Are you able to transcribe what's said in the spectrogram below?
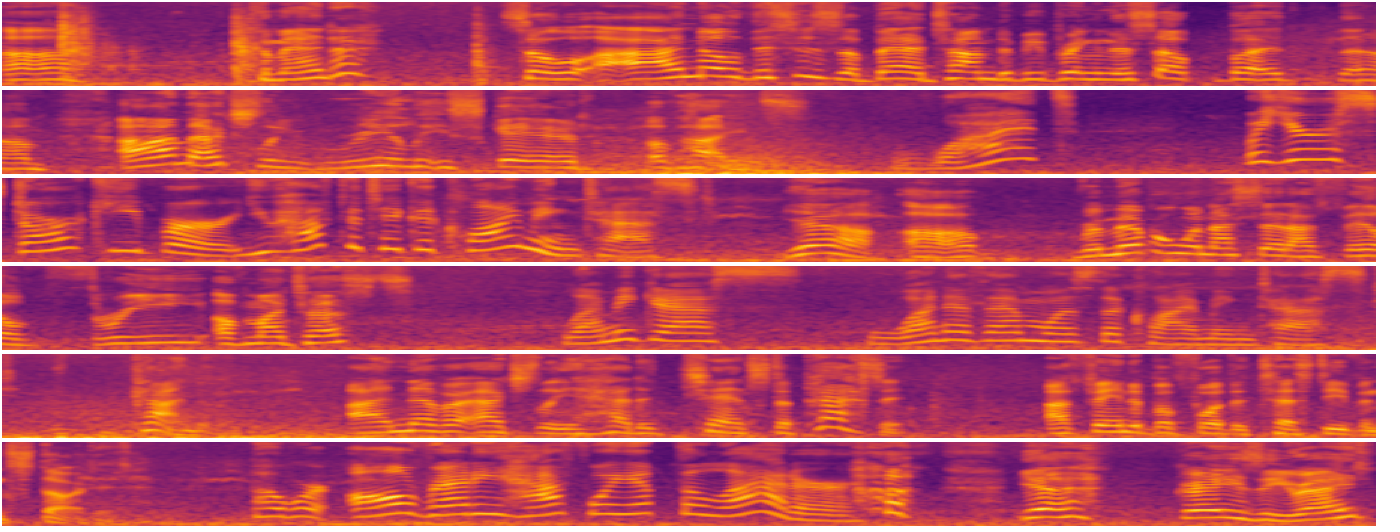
Uh, Commander? So I know this is a bad time to be bringing this up, but um, I'm actually really scared of heights. What? But you're a star keeper. You have to take a climbing test. Yeah, uh, remember when I said I failed three of my tests? Let me guess. One of them was the climbing test. Kind of. I never actually had a chance to pass it. I fainted before the test even started. But we're already halfway up the ladder. Yeah, crazy, right?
